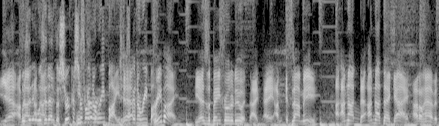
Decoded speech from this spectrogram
yeah, I'm Was not- it- I'm was not it at the Circus He's Survivor? going to rebuy. He's just going to rebuy. Rebuy. He has the bankroll to do it. I, hey, I'm, it's not me. I, I'm not. That, I'm not that guy. I don't have it.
